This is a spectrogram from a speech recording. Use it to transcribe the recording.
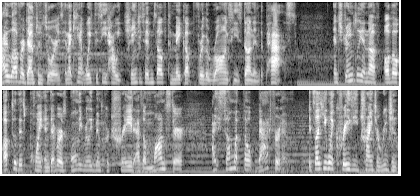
I love redemption stories and I can't wait to see how he changes himself to make up for the wrongs he's done in the past. And strangely enough, although up to this point Endeavor has only really been portrayed as a monster, I somewhat felt bad for him. It's like he went crazy trying to reach an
